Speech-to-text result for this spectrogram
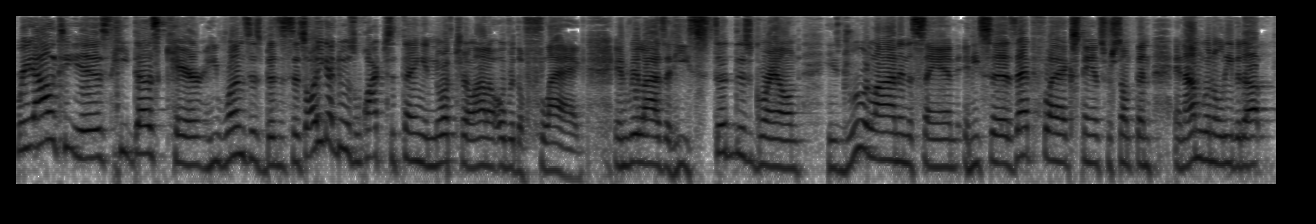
Reality is he does care. He runs his businesses. All you got to do is watch the thing in North Carolina over the flag and realize that he stood this ground. He drew a line in the sand and he says that flag stands for something and I'm going to leave it up.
